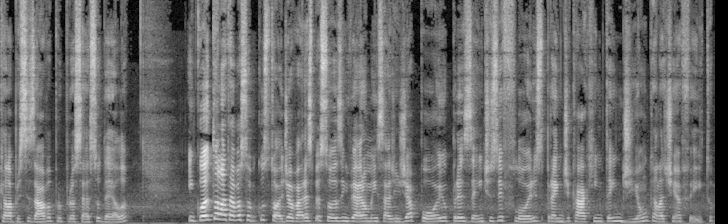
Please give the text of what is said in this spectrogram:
que ela precisava para o processo dela. Enquanto ela estava sob custódia, várias pessoas enviaram mensagens de apoio, presentes e flores para indicar que entendiam o que ela tinha feito.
